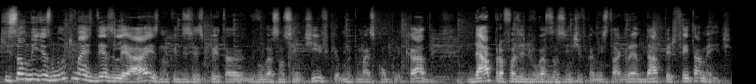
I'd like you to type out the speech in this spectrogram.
Que são mídias muito mais desleais no que diz respeito à divulgação científica, muito mais complicado. Dá para fazer divulgação científica no Instagram? Dá perfeitamente.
